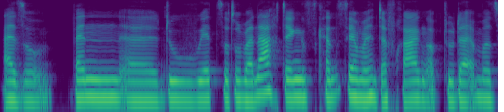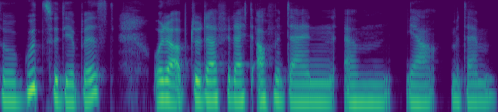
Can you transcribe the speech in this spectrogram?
Also, wenn äh, du jetzt so drüber nachdenkst, kannst du ja mal hinterfragen, ob du da immer so gut zu dir bist oder ob du da vielleicht auch mit deinen, ähm, ja, mit deinem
